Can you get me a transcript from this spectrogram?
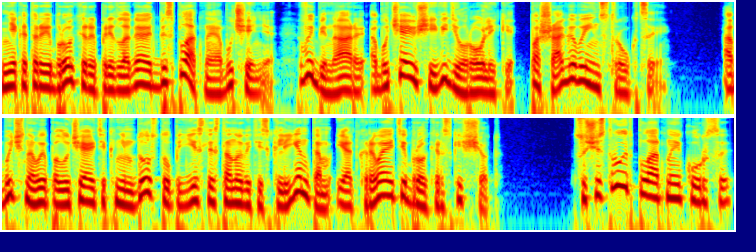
Некоторые брокеры предлагают бесплатное обучение, вебинары, обучающие видеоролики, пошаговые инструкции. Обычно вы получаете к ним доступ, если становитесь клиентом и открываете брокерский счет. Существуют платные курсы,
